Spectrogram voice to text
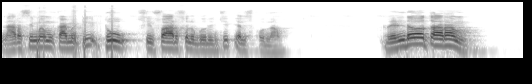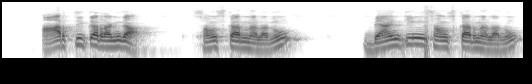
నరసింహం కమిటీ టూ సిఫార్సుల గురించి తెలుసుకుందాం. రెండవ తరం ఆర్థిక రంగ సంస్కరణలను బ్యాంకింగ్ సంస్కరణలను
